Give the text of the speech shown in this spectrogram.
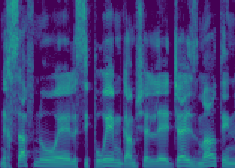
ונחשפנו אה, לסיפורים גם של אה, ג'יילס מרטין,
